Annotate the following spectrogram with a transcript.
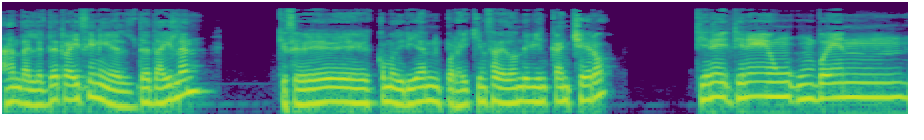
ándale, el Dead Rising y el Dead Island, que se ve, como dirían por ahí, quién sabe dónde, bien canchero. Tiene, tiene un, un buen,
